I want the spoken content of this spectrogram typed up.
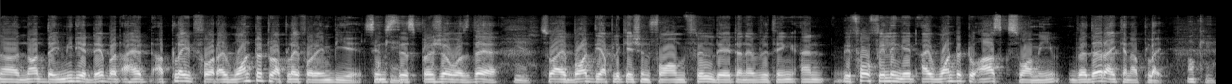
uh, not the immediate day, but I had applied for, I wanted to apply for MBA since Okay. this pressure was there. Yes. So I bought the application form, filled it and everything. And before filling it, I wanted to ask Swami whether I can apply. Okay.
